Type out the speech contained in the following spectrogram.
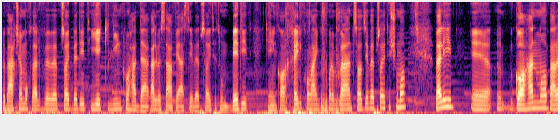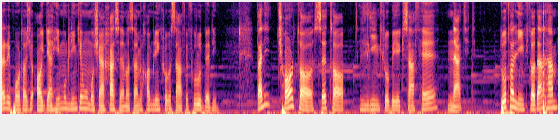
به بخش مختلف وبسایت بدید. یک لینک رو حداقل به صفحه اصلی وبسایتتون بدید که این کار خیلی کمک می‌کنه به برندسازی وبسایت شما. ولی گاهن ما برای ریپورتاج آگهیمون لینکمون مشخصه. مثلا می‌خوام لینک رو به صفحه فرود بدیم. ولی چهار تا سه تا لینک رو به یک صفحه ندید. دو تا لینک دادن هم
